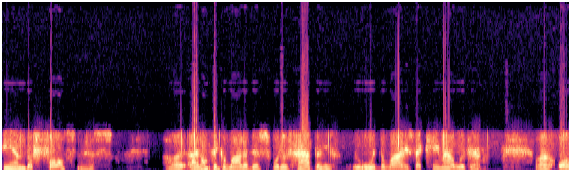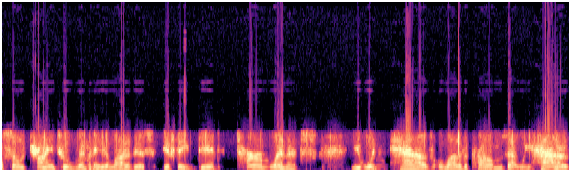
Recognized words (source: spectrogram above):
and the falseness uh, i don't think a lot of this would have happened with the lies that came out with him. Uh, also trying to eliminate a lot of this if they did term limits you wouldn't have a lot of the problems that we have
